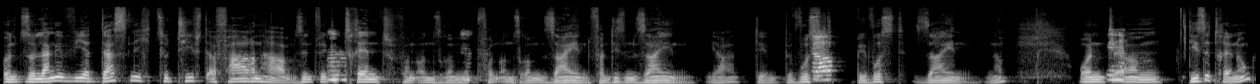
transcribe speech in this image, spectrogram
und solange wir das nicht zutiefst erfahren haben, sind wir mhm. getrennt von unserem, von unserem Sein, von diesem Sein, ja, dem Bewusst, ja. Bewusstsein. Ne? Und genau. ähm, diese Trennung,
